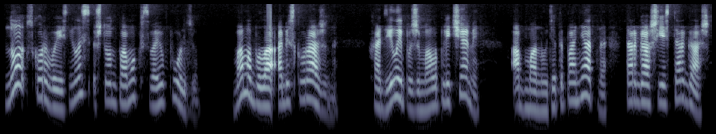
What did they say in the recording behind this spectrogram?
но скоро выяснилось, что он помог в свою пользу. Мама была обескуражена, ходила и пожимала плечами. Обмануть это понятно, торгаш есть торгаш,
